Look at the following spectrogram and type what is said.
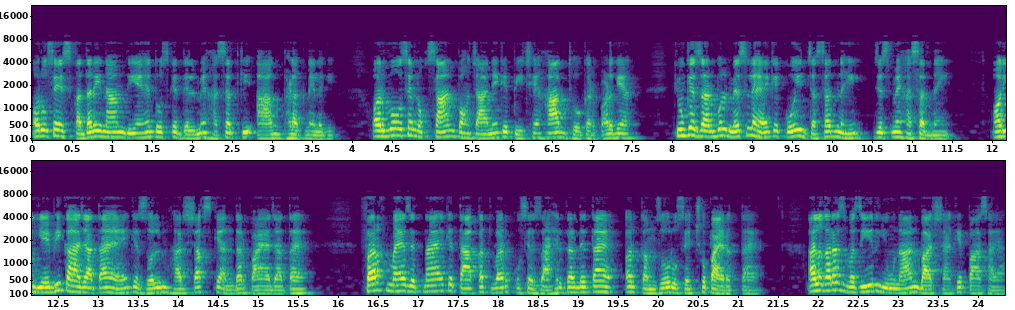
اور اسے اس قدر انعام دیے ہیں تو اس کے دل میں حسد کی آگ بھڑکنے لگی اور وہ اسے نقصان پہنچانے کے پیچھے ہاتھ دھو کر پڑ گیا۔ کیونکہ ضرب المثل ہے کہ کوئی جسد نہیں جس میں حسد نہیں۔ اور یہ بھی کہا جاتا ہے کہ ظلم ہر شخص کے اندر پایا جاتا ہے۔ فرق محض اتنا ہے کہ طاقتور اسے ظاہر کر دیتا ہے اور کمزور اسے چھپائے رکھتا ہے۔ الغرض وزیر یونان بادشاہ کے پاس آیا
